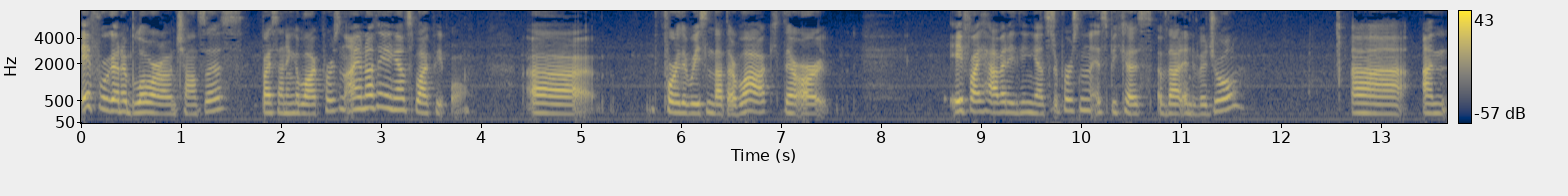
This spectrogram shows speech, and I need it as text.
if we're gonna blow our own chances by sending a black person, I have nothing against black people. Uh, for the reason that they're black, there are if I have anything against a person, it's because of that individual. Uh, and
